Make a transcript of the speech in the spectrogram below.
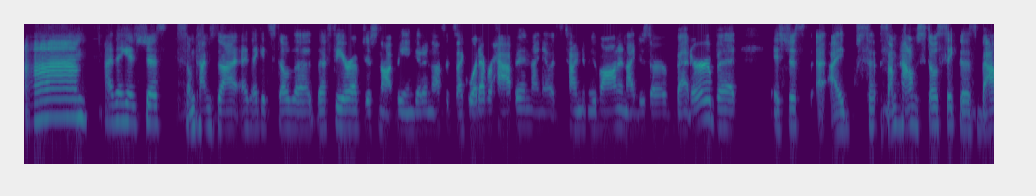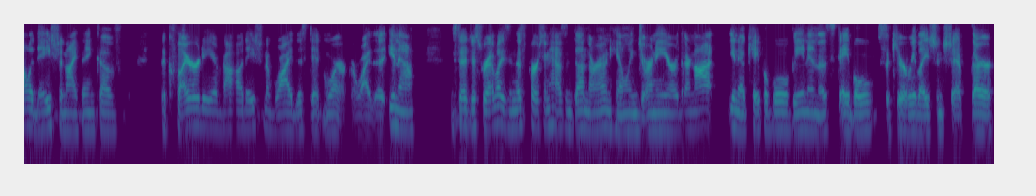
Um, I think it's just sometimes that I think it's still the the fear of just not being good enough. It's like whatever happened, I know it's time to move on and I deserve better, but it's just I, I somehow still seek this validation. I think of the clarity or validation of why this didn't work or why the you know instead of just realizing this person hasn't done their own healing journey or they're not you know capable of being in a stable secure relationship. They're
